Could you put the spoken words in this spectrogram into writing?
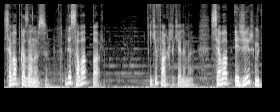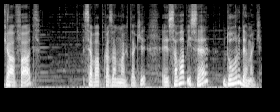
Sevap kazanırsın. Bir de savap var. İki farklı kelime. Sevap ecir, mükafat. Sevap kazanmaktaki. E, savap ise doğru demek.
